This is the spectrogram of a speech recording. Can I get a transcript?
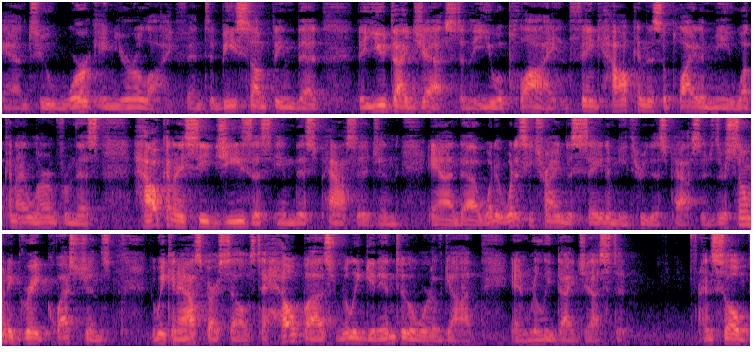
and to work in your life and to be something that, that you digest and that you apply and think, how can this apply to me? What can I learn from this? How can I see Jesus in this passage? And, and uh, what, what is he trying to say to me through this passage? There's so many great questions that we can ask ourselves to help us really get into the Word of God and really digest it. And so,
